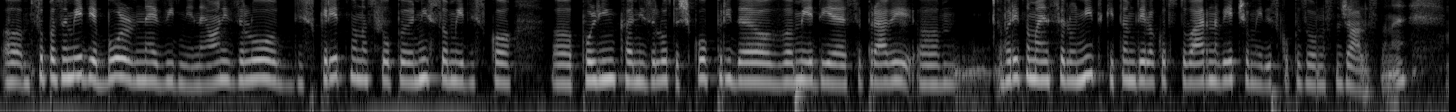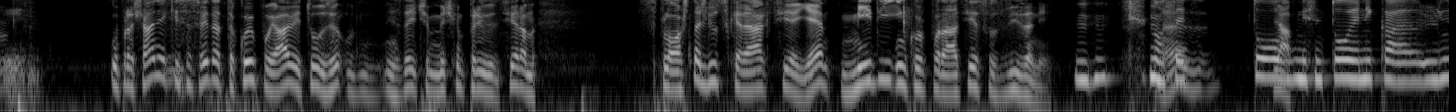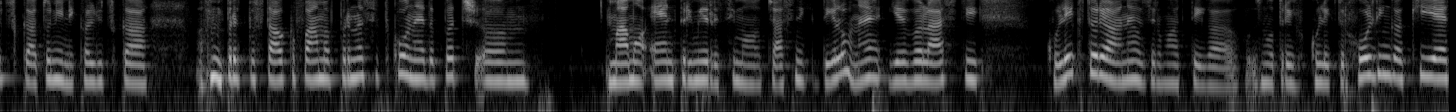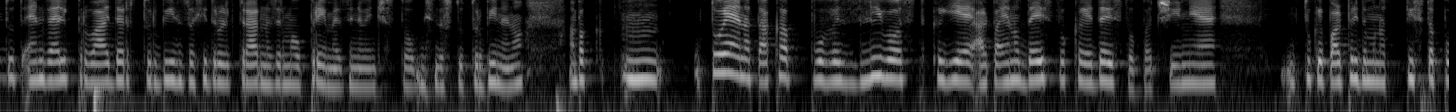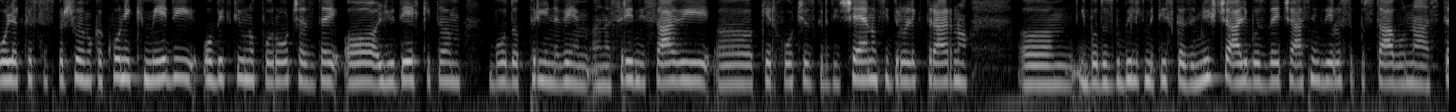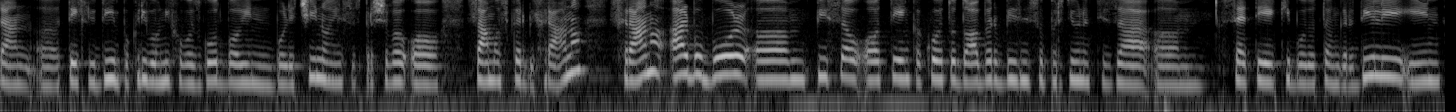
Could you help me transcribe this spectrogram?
um, so pa za medije bolj nevidni. Ne. Oni zelo diskretno nastopajo, niso medijsko. Uh, polinkani zelo težko pridejo v medije, se pravi, um, verjetno ima en salonit, ki tam dela kot tovarna večjo medijsko pozornost, nažalost. Okay. Vprašanje, ki se seveda takoj pojavi tu, in zdaj, če mečem prejudiciram, splošna ljudska reakcija je, mediji in korporacije so zlizani. Mm -hmm. No, se, to, ja. mislim, to je neka ljudska, to ni neka ljudska um, predpostavka fama. Pri nas je tako, ne, da pač um, imamo en primer, recimo časnik delo, ne, je v lasti kolektorja, ne, oziroma tega znotraj kolektor holdinga, ki je tudi en velik provider turbin za hidroelektrarno oziroma upreme. Zdaj ne vem, če so to, mislim, da so to turbine. No. Ampak m, mm, to je ena taka povezljivost, ki je, ali pa eno dejstvo, ki je dejstvo pač in je. Tukaj pa pridemo na tista polja, ker se sprašujemo, kako nek medij objektivno poroča zdaj o ljudeh, ki tam bodo pri, ne vem, na Srednji Savi, uh, kjer hočejo zgraditi še eno hidroelektrarno. Uh, um, in bodo zgubili kmetijska zemljišča, ali bo zdaj časnik delo se postavil na stran uh, teh ljudi in pokrival njihovo zgodbo in bolečino in se spraševal o samo skrbi hrano, s hrano, ali bo bolj um, pisal o tem, kako je to dober biznis opportunity za um, vse te, ki bodo tam gradili in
